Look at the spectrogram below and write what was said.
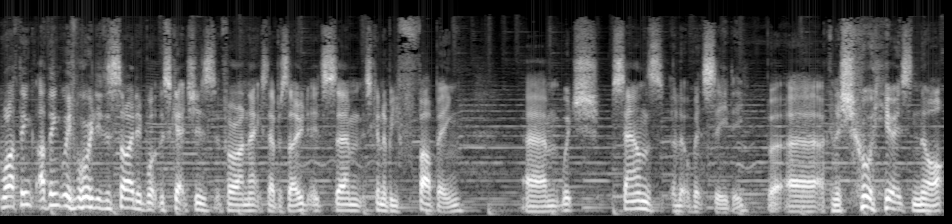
Well, I think I think we've already decided what the sketch is for our next episode. It's um, it's going to be phubbing, um, which sounds a little bit seedy, but uh, I can assure you it's not.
